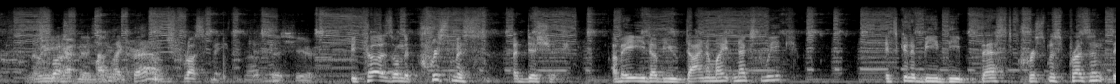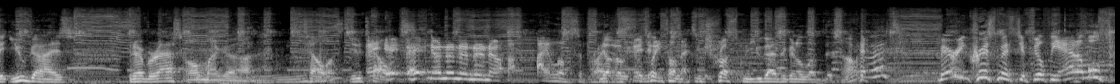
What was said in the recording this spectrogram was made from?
Trust me. Not like that. Trust me. Not this year. Because on the Christmas edition of AEW Dynamite next week, it's going to be the best Christmas present that you guys could ever ask. Oh my God. Tell us. Do tell Hey, us. hey, hey, no, no, no, no, no. I, I love surprises. No, Let's wait till next week. Trust me, you guys are going to love this. All right. Merry Christmas, you filthy animals.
